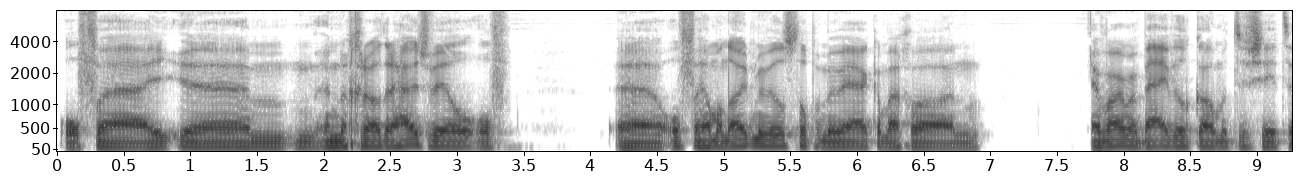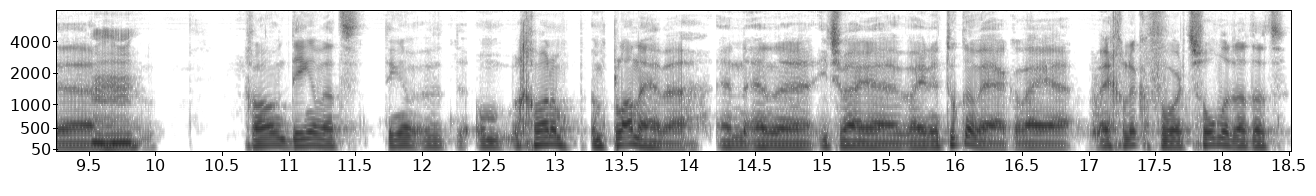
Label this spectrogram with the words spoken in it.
of uh, um, een groter huis wil of, uh, of helemaal nooit meer wil stoppen met werken, maar gewoon er warmer bij wil komen te zitten. -hmm. Gewoon dingen wat dingen om gewoon een, een plan hebben en, en uh, iets waar je, waar je naartoe kan werken, waar je, waar je gelukkig voor wordt zonder dat het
